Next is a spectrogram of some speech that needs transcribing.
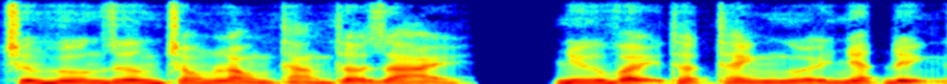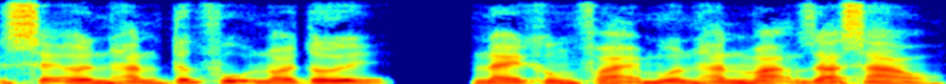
Trương Hướng Dương trong lòng thẳng thở dài, như vậy thật thành người nhất định sẽ ơn hắn tức phụ nói tới, này không phải muốn hắn mạng ra sao.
